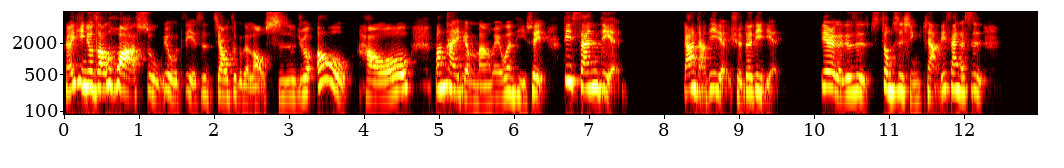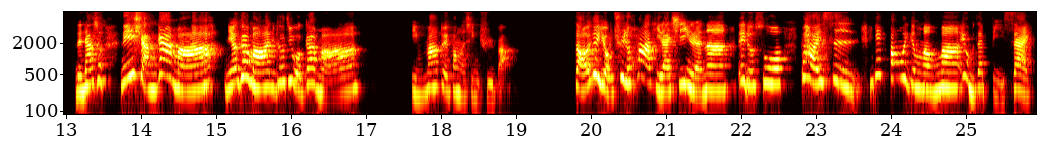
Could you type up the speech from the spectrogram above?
然后一听就知道是话术，因为我自己也是教这个的老师，我就说：“哦，好，帮他一个忙，没问题。”所以第三点，刚刚讲第一点选对地点，第二个就是重视形象，第三个是。人家说你想干嘛？你要干嘛？你靠近我干嘛？引发对方的兴趣吧，找一个有趣的话题来吸引人呢。例如说，不好意思，你可以帮我一个忙吗？因为我们在比赛，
